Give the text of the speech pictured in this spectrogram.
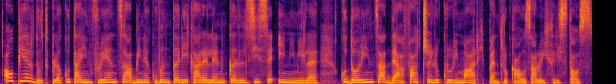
au pierdut plăcuta influență a binecuvântării care le încălzise inimile cu dorința de a face lucruri mari pentru cauza lui Hristos.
